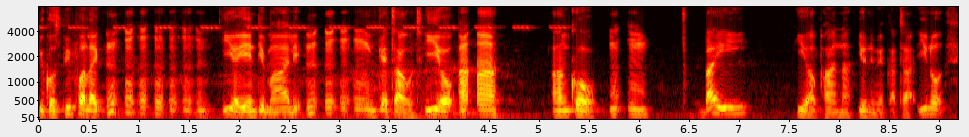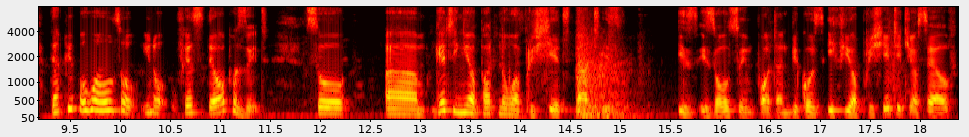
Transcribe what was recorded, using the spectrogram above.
Because people are like "Mm, mm, mm, mm, mm. get out. Hiyo uh-uh. uncle. Mm-mm. bye. Hiyo hapana. Hiyo nimekataa. You know there are people who are also you know face the opposite. So um, getting your partner who appreciates that is is is also important because if you appreciate it yourself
